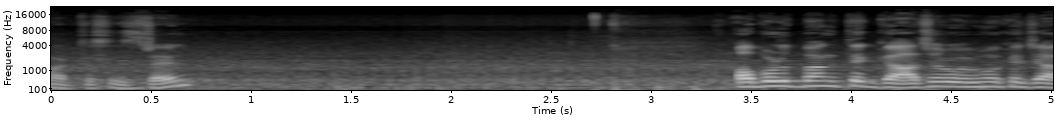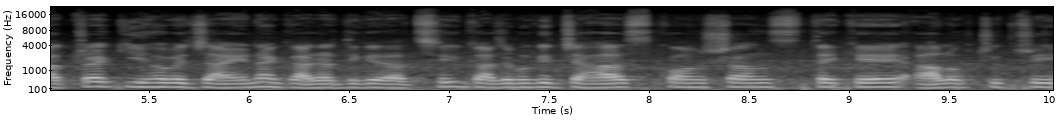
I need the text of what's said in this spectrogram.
মারতেছে ইসরায়েল। অবরোধ ভাঙতে গাজার অভিমুখে যাত্রা কী হবে জানি না, গাজার দিকে যাচ্ছি। গাজামুখী জাহাজ কনসান্স থেকে আলোকচিত্রী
